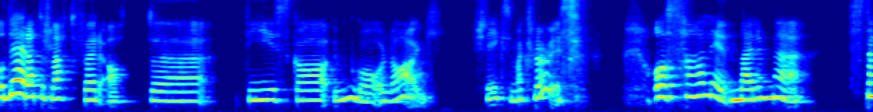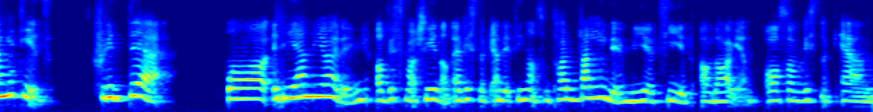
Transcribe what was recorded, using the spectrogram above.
Og det er rett og slett for at uh, de skal unngå å lage shakes og McFlurries. Og særlig nærme stengetid. Fordi det og rengjøring av disse maskinene er visstnok en av de tingene som tar veldig mye tid av dagen, og som visstnok er en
